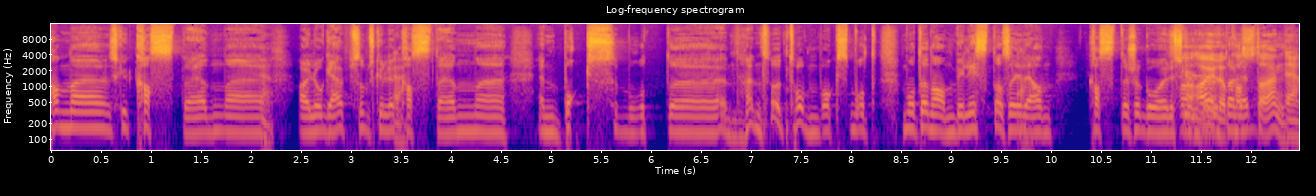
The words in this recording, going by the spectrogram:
Han uh, skulle kaste en uh, Ailo Gaup som skulle Ja. kaste en, uh, en boks mot uh, en, en tomboks mot, mot en annen bilist. Og så idet han kaster, så går skuldra ut av ledd. den. Ja,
